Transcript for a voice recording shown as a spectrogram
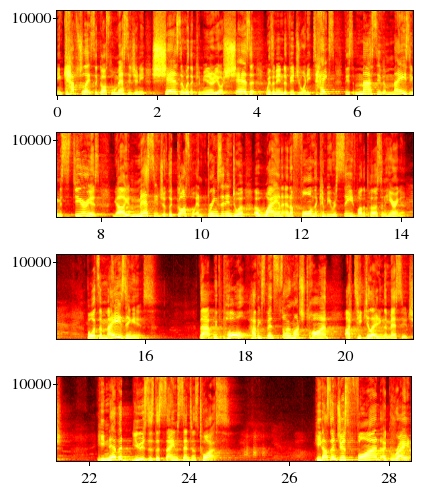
encapsulates the gospel message and he shares it with a community or shares it with an individual. And he takes this massive, amazing, mysterious uh, message of the gospel and brings it into a, a way and, and a form that can be received by the person hearing it. But what's amazing is that with Paul, having spent so much time articulating the message, he never uses the same sentence twice. He doesn't just find a great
